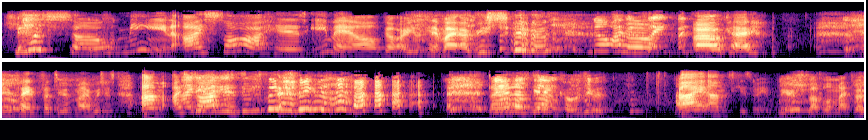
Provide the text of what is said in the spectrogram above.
He was so mean. I saw his email. Go. Are you looking at my ugly shoes? No, I've been Oh. playing footsie. Oh, okay. Are you playing footsie with my wishes? Um, I, I saw know, I his. was seriously doing Diana's No, getting cozy with. I um, excuse me, weird bubble in my throat.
